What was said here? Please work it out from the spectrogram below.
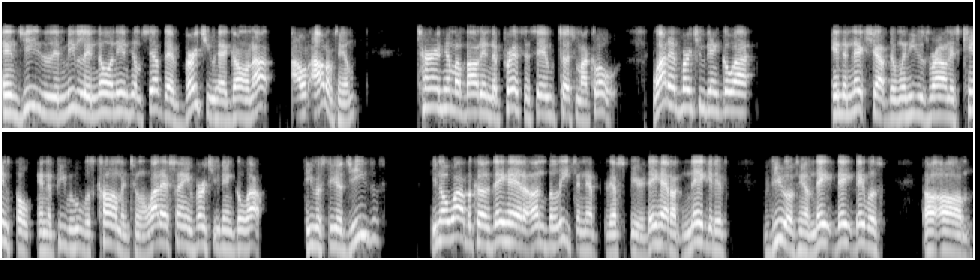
And Jesus, immediately knowing in himself that virtue had gone out out, out of him, turned him about in the press and said, Who touched my clothes? Why that virtue didn't go out in the next chapter when he was around his kinfolk and the people who was coming to him? Why that same virtue didn't go out? He was still Jesus. You know why? Because they had an unbelief in their, their spirit. They had a negative view of him. They they they was uh, um,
